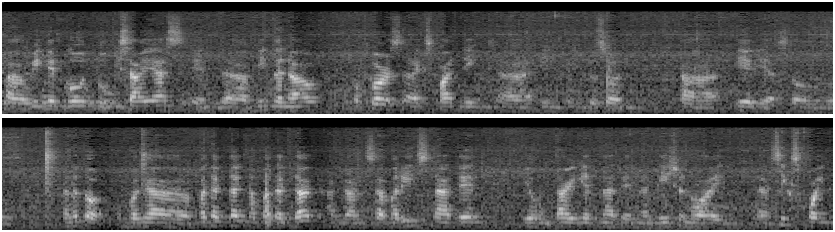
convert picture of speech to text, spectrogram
uh, we can go to Visayas and uh, Mindanao. Of course, uh, expanding uh, in, in Luzon uh, area. So, ano to, kumbaga padagdag ng padagdag hanggang sa ma-reach natin yung target natin na nationwide na 6.9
